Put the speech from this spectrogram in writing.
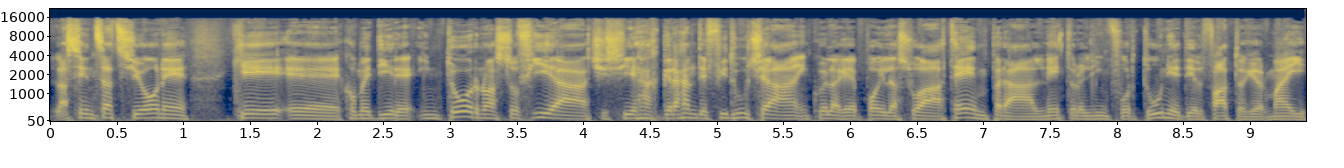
la sensazione che, eh, come dire, intorno a Sofia ci sia grande fiducia in quella che è poi la sua tempra al netto degli infortuni e del fatto che ormai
